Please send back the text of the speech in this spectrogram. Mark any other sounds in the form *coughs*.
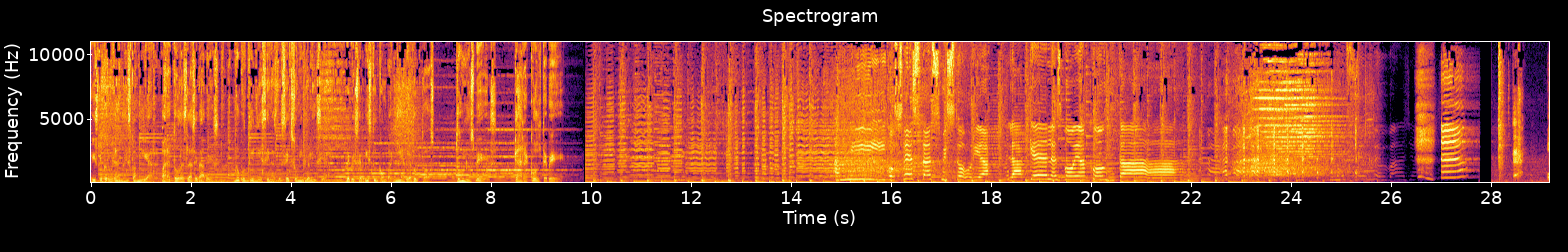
Este programa es familiar para todas las edades. No contiene escenas de sexo ni violencia. Debe ser visto en compañía de adultos. Tú nos ves. Caracol TV. Amigos, esta es mi historia, la que les voy a contar.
